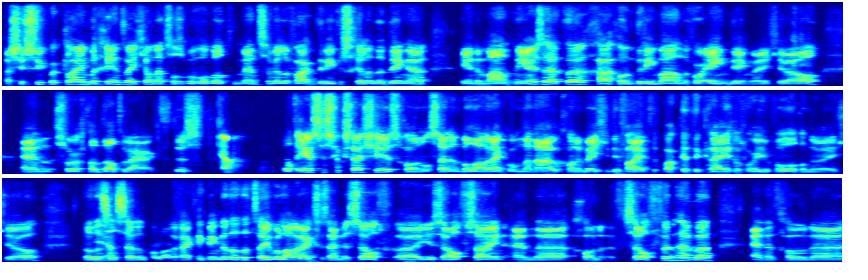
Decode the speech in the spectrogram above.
als je super klein begint, weet je wel, net zoals bijvoorbeeld mensen willen vaak drie verschillende dingen in een maand neerzetten. Ga gewoon drie maanden voor één ding, weet je wel. En zorg dat dat werkt. Dus ja. dat eerste succesje is gewoon ontzettend belangrijk om daarna ook gewoon een beetje de vibe te pakken te krijgen voor je volgende, weet je wel. Dat is ontzettend belangrijk. Ik denk dat dat de twee belangrijkste zijn. Dus zelf uh, jezelf zijn en uh, gewoon zelf fun hebben. En het gewoon uh,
